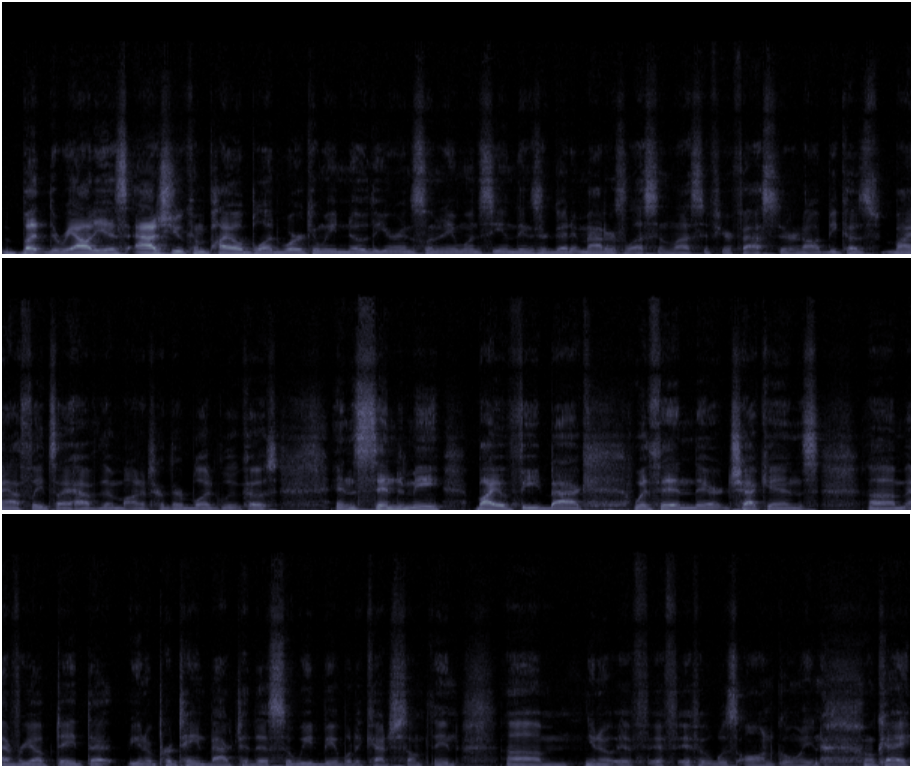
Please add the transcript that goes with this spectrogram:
but the reality is, as you compile blood work and we know that your insulin and A1C and things are good, it matters less and less if you're fasted or not. Because my athletes, I have them monitor their blood glucose and send me biofeedback within their check ins, um, every update that you know pertain back to this, so we'd be able to catch something, um, you know, if, if if it was ongoing. Okay,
